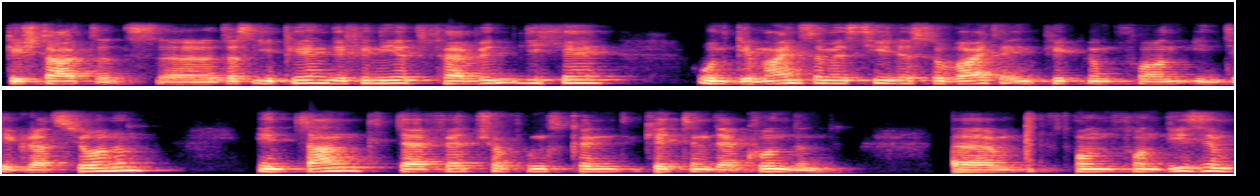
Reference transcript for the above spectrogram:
gestartet. Äh, das EPN definiert verbindliche und gemeinsame Ziele zur Weiterentwicklung von Integrationen entlang der Wertschöpfungsketten der Kunden. Ähm, von, von diesem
